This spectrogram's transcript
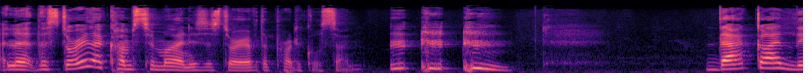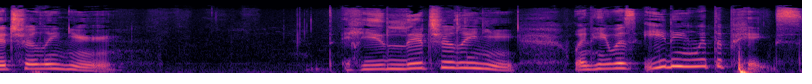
and the story that comes to mind is the story of the prodigal son. that guy literally knew. He literally knew when he was eating with the pigs.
